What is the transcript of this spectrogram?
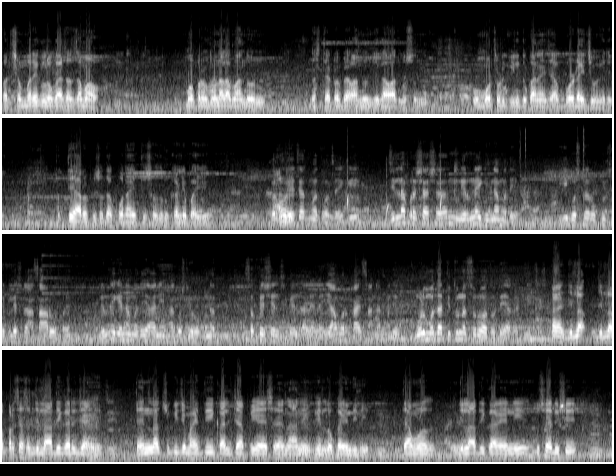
पण शंभर एक लोकांचा जमाव मोपर तोंडाला बांधून रस्त्या टोप्या बांधून जे गावात घुसून मोडतोड केली दुकानाच्या बोर्डायची वगैरे. तर ते आरोपीसुद्धा कोण आहेत ते शोधून काढले पाहिजे. बरोबर. याच्यात महत्वाचं आहे की जिल्हा प्रशासन निर्णय घेण्यामध्ये ही गोष्ट रोखू शकली असं असा आरोप आहे. निर्णय घेण्यामध्ये आणि ह्या गोष्टी रोखण्यात सफिशियन्स फेल झालेला आहे. यावर काय सांगाल? म्हणजे मूळ मुद्दा तिथूनच सुरुवात होते या घटनेची. नाही, जिल्हा जिल्हा प्रशासन जिल्हा अधिकारी जे आहेत. त्यांना चुकीची माहिती कालच्या पी एस आणि लोकांनी दिली. त्यामुळं जिल्हा अधिकाऱ्यांनी दुसऱ्या दिवशी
